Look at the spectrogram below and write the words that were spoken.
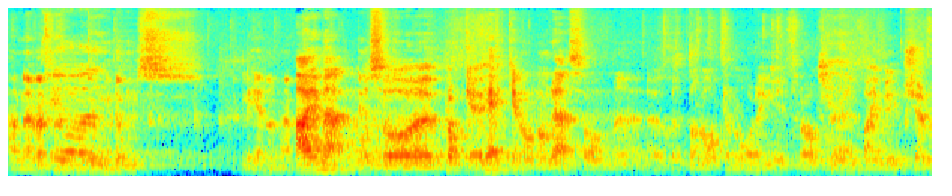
han är väl från Jag- ungdomsleden där. Jajamän, och så eh, plockade ju Häcken honom där som eh, 17-18-åring från Bayern München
